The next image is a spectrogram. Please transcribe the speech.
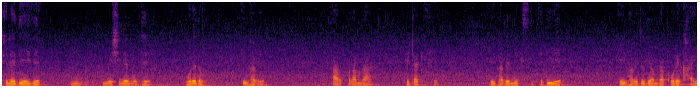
ফেলে দিয়ে এই যে মেশিনের মধ্যে ভরে দেবো। এইভাবে তারপর আমরা এটাকে এইভাবে মিক্সিতে দিয়ে এইভাবে যদি আমরা করে খাই,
